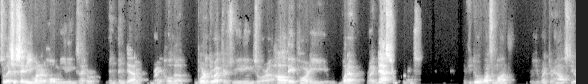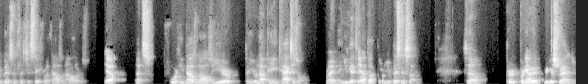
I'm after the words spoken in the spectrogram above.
So let's just say that you wanted to hold meetings like or and, and yeah. You know, right, hold a board of directors meetings or a holiday party, whatever, right? Yeah. Masterminds. If you do it once a month, where you rent your house to your business, let's just say for a thousand dollars. Yeah. That's fourteen thousand dollars a year that you're not paying taxes on, right? And you get to yeah. deduct it on your business side. So pretty pretty yeah. good, pretty good strategy.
